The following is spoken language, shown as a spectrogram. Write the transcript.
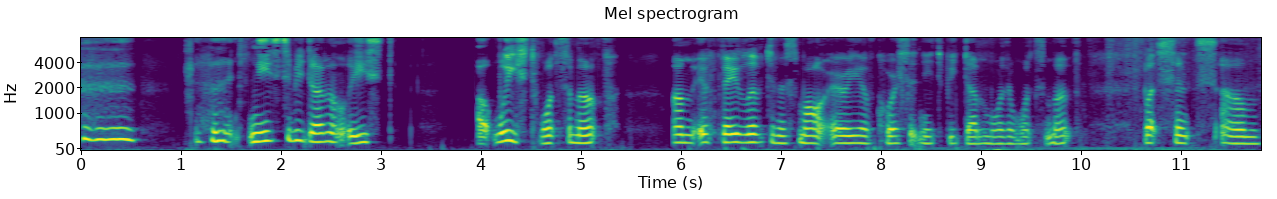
it needs to be done at least, at least once a month. Um, if they lived in a small area, of course, it needs to be done more than once a month. But since, um,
